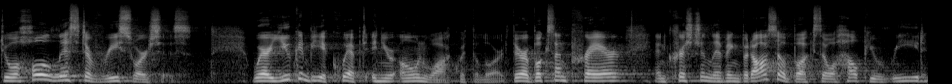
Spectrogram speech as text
to a whole list of resources where you can be equipped in your own walk with the Lord. There are books on prayer and Christian living, but also books that will help you read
